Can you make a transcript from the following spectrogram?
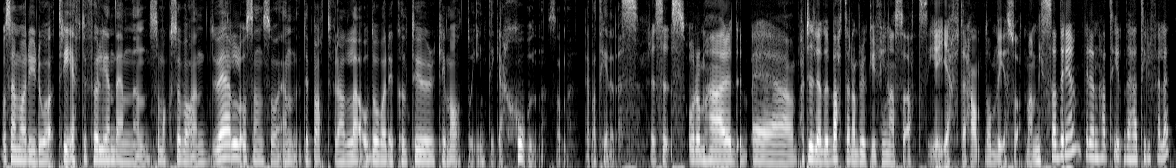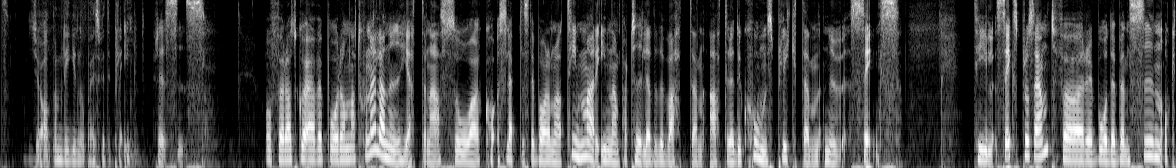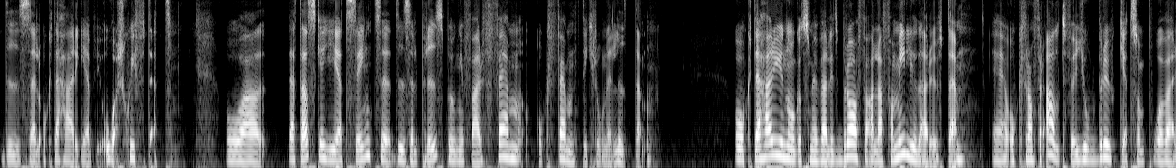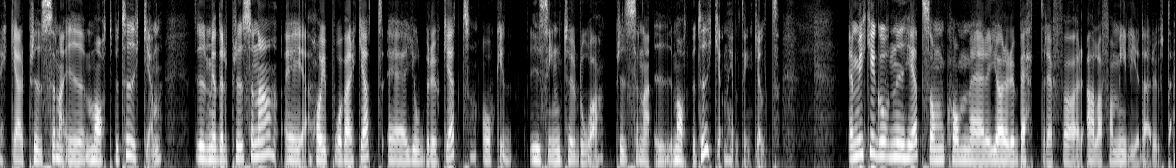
Och sen var det ju då tre efterföljande ämnen som också var en duell och sen så en debatt för alla och då var det kultur, klimat och integration som debatterades. Precis, och de här eh, partiledardebatterna brukar ju finnas att se i efterhand om det är så att man missade det vid den här det här tillfället. Ja, de ligger nog på SVT Play. Precis. Och för att gå över på de nationella nyheterna så släpptes det bara några timmar innan partiledardebatten att reduktionsplikten nu sänks till 6% för både bensin och diesel och det här är vid årsskiftet. Och eh, detta ska ge ett sänkt dieselpris på ungefär 5,50 kronor liten. Och det här är ju något som är väldigt bra för alla familjer där ute eh, och framför allt för jordbruket som påverkar priserna i matbutiken. Drivmedelpriserna eh, har ju påverkat jordbruket och i sin tur då priserna i matbutiken helt enkelt. En mycket god nyhet som kommer göra det bättre för alla familjer där ute.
